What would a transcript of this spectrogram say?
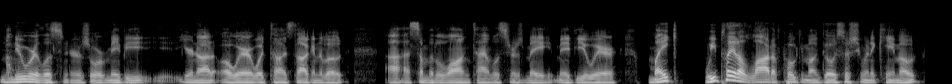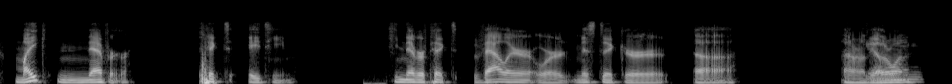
newer listeners, or maybe you're not aware what Todd's talking about. Uh, some of the longtime listeners may may be aware. Mike, we played a lot of Pokemon Go, especially when it came out. Mike never picked a team. He never picked Valor or Mystic or uh, I don't know the, other one.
